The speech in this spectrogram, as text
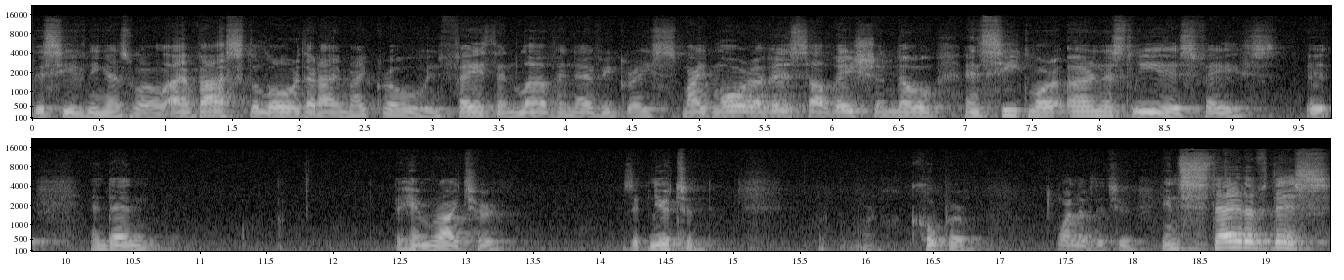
this evening as well. I have asked the Lord that I might grow in faith and love and every grace, might more of his salvation know and seek more earnestly his face. Uh, and then the hymn writer, is it Newton or, or Cowper? One of the two. Instead of this,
